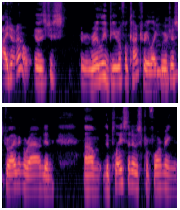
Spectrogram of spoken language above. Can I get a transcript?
I, don't know. It was just really beautiful country. Like we were Mhm. just driving around and um, the place that I was performing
